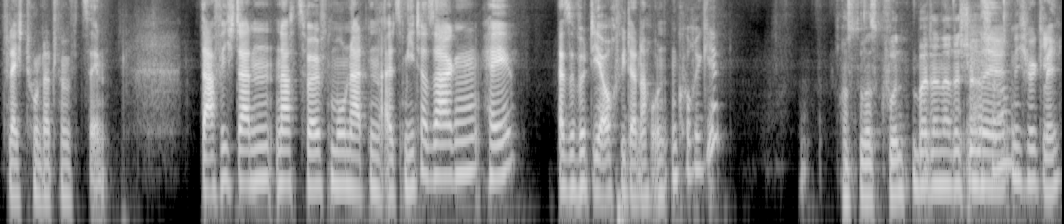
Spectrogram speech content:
vielleicht 115. Darf ich dann nach zwölf Monaten als Mieter sagen, hey, also wird die auch wieder nach unten korrigiert? Hast du was gefunden bei deiner Recherche? Nee, nicht wirklich.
